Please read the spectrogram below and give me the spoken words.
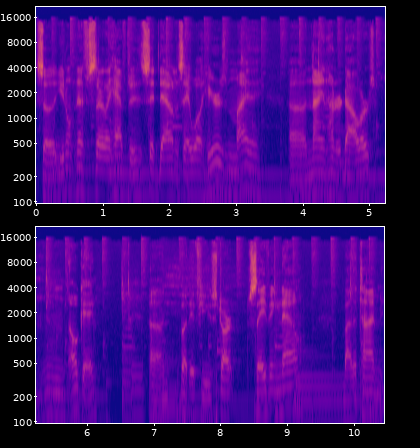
So you don't necessarily have to sit down and say, well, here's my uh, $900. Mm, okay. Uh, but if you start saving now, by the time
